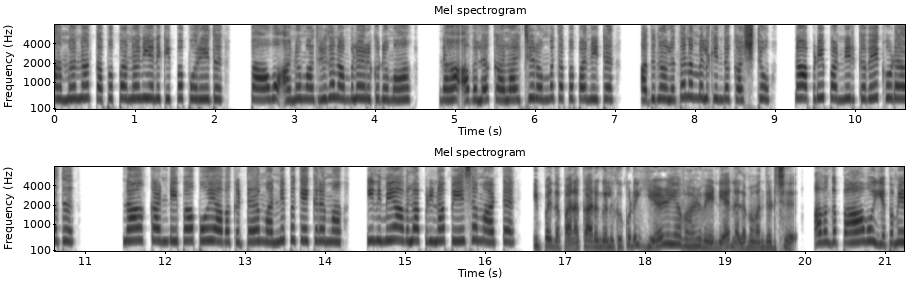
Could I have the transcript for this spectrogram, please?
அம்மா நான் தப்பு பண்ணேன்னு எனக்கு இப்ப புரியுது. பாவம் அனு மாதிரி தான் நம்மளும் இருக்கணுமா? நான் அவளை கலாய்ச்சி ரொம்ப தப்பு பண்ணிட்டேன். அதனால தான் நம்மளுக்கு இந்த கஷ்டம். நான் அப்படியே பண்ணிருக்கவே கூடாது. நான் கண்டிப்பா போய் அவகிட்ட மன்னிப்பு கேக்குறேம்மா. இனிமே அவள அப்படி நான் பேச மாட்டேன். இப்ப இந்த பணக்காரங்களுக்கு கூட ஏழையா வாழ வேண்டிய நிலைமை வந்துடுச்சு. அவங்க பாவம் எப்பவுமே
